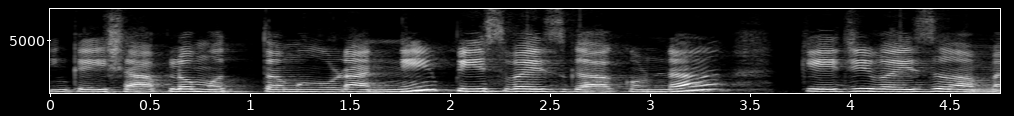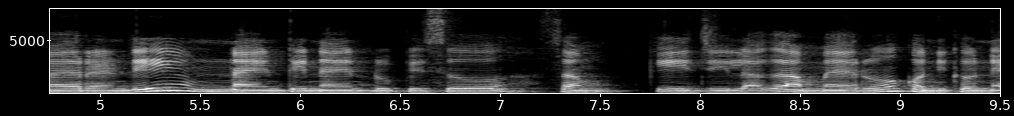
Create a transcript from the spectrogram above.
ఇంకా ఈ షాప్లో మొత్తము కూడా అన్నీ పీస్ వైజ్ కాకుండా కేజీ వైజ్ అమ్మారండి. Ninety nine rupees some KG లాగా అమ్మారు. కొన్ని కొన్ని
